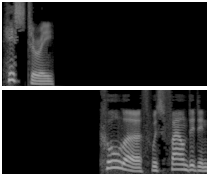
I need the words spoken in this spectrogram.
History Cool Earth was founded in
